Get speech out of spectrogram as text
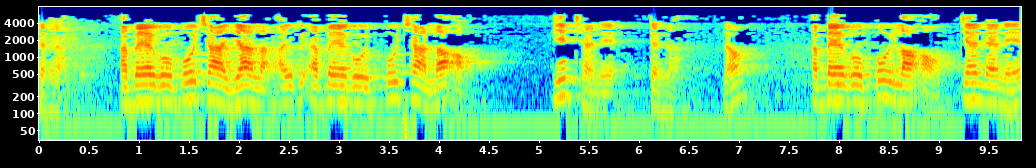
တဏှာအပယ်ကိုပိုးချရလာအပယ်ကိုပိုးချလောက်အောင်ပြင်းထန်တဲ့တဏှာနော်အပယ်ကိုပိုးလောက်အောင်ကြမ်းတမ်းတဲ့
